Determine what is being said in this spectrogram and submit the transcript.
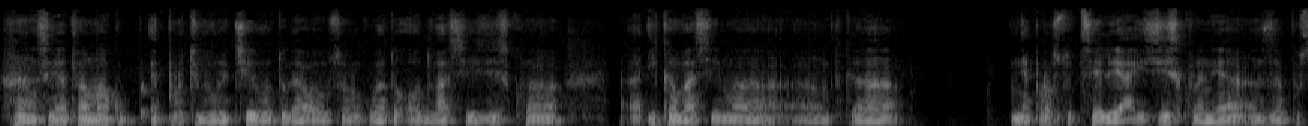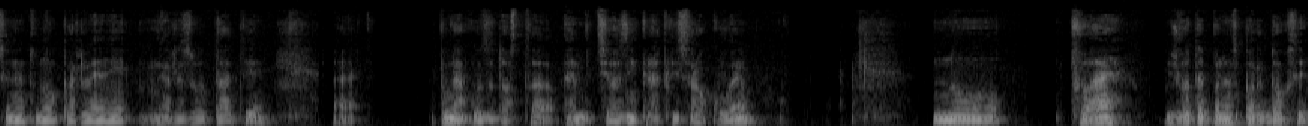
А, сега това малко е противоречиво, тогава, особено когато от вас се изисква а, и към вас има а, така не просто цели, а изисквания за постигането на определени резултати, понякога за доста амбициозни кратки срокове. Но това е. Животът е пълен с парадокси.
